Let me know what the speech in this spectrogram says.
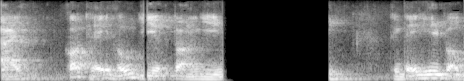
lại, có thể hữu diệt toàn diện, thì thể hy vọng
